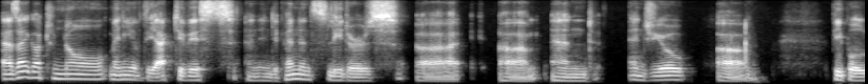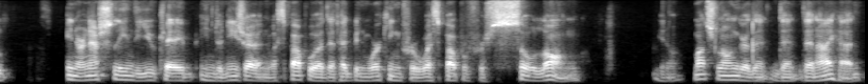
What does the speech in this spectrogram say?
As I got to know many of the activists and independence leaders uh, um, and NGO um, people internationally in the UK, Indonesia, and West Papua that had been working for West Papua for so long, you know, much longer than than, than I had.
